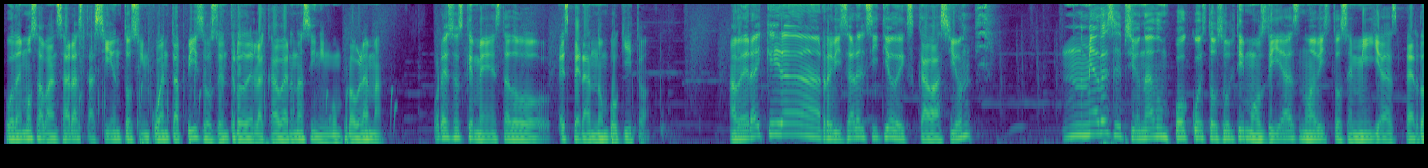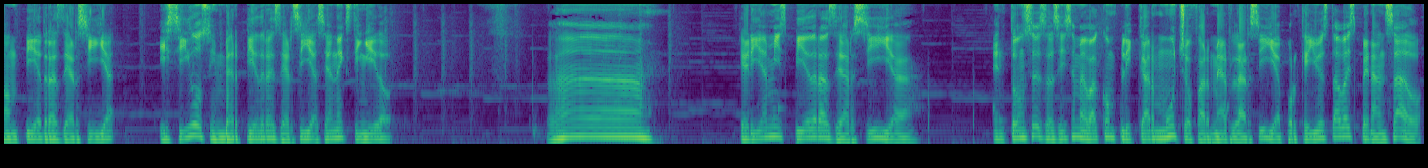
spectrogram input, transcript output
podemos avanzar hasta 150 pisos dentro de la caverna sin ningún problema. Por eso es que me he estado esperando un poquito. A ver, hay que ir a revisar el sitio de excavación. Mm, me ha decepcionado un poco estos últimos días, no he visto semillas, perdón, piedras de arcilla. Y sigo sin ver piedras de arcilla, se han extinguido. Ah, quería mis piedras de arcilla. Entonces así se me va a complicar mucho farmear la arcilla, porque yo estaba esperanzado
